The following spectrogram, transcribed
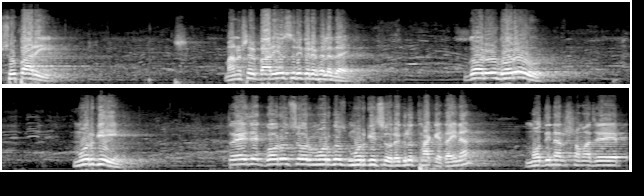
সুপারি। মানুষের বাড়িও চুরি করে ফেলে দেয়। গরু গরু। মুরগি। তো এই যে গরু চোর, মুরগু, মুরগি চোর, এগুলো থাকে, তাই না? মদিনার সমাজে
